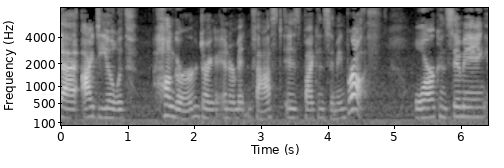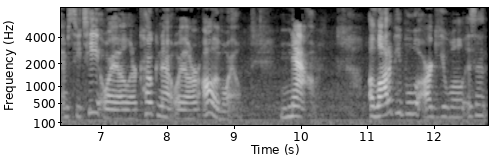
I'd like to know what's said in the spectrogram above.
that I deal with hunger during an intermittent fast is by consuming broth or consuming MCT oil or coconut oil or olive oil. Now, a lot of people will argue, well, isn't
